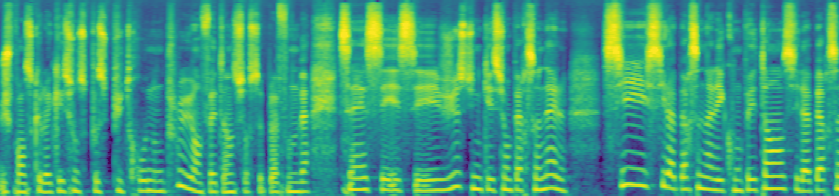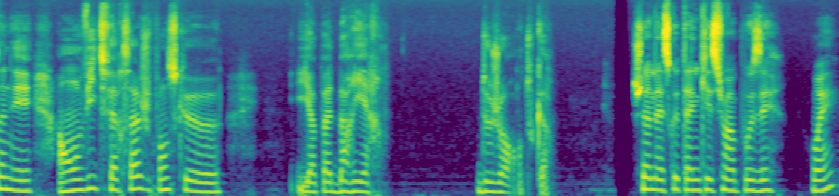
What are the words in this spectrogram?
je pense que la question se pose plus trop non plus en fait hein, sur ce plafond de verre. C'est juste une question personnelle. Si, si la personne a les compétences, si la personne est, a envie de faire ça, je pense que il n'y a pas de barrière de genre en tout cas. Jeanne, est-ce que tu as une question à poser? Ouais.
